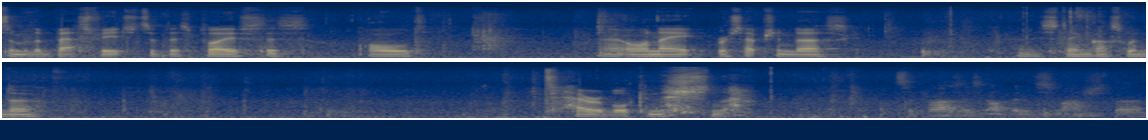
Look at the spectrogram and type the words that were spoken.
Some of the best features of this place. This old, uh, ornate reception desk and this stained glass window. Terrible condition though. I'm surprised it's not been smashed though,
